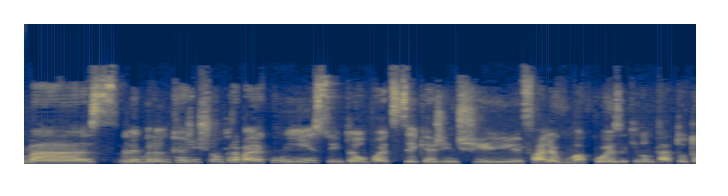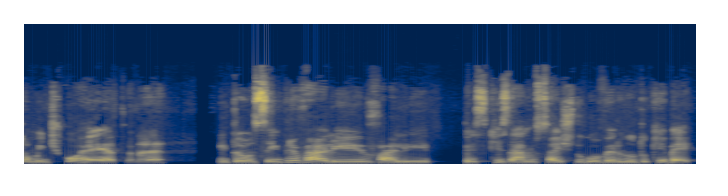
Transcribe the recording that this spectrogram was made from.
mas lembrando que a gente não trabalha com isso, então pode ser que a gente fale alguma coisa que não está totalmente correta, né? Então sempre vale, vale pesquisar no site do governo do Quebec.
